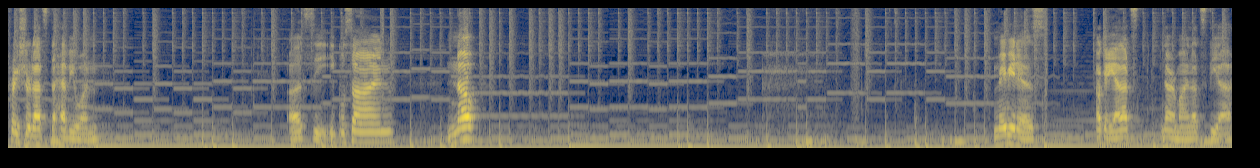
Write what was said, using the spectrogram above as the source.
Pretty sure that's the heavy one. Uh, let's see. Equal sign. Nope. Maybe it is. Okay, yeah, that's... Never mind, that's the, uh...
